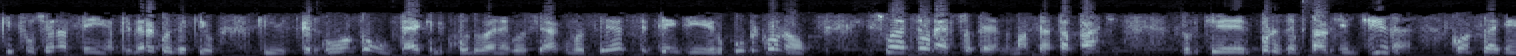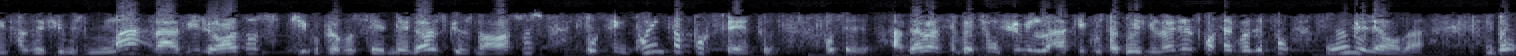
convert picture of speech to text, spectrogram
que funciona assim. A primeira coisa que, eu, que perguntam um técnico quando vai negociar com você é se tem dinheiro público ou não. Isso é desonesto até, numa certa parte, porque, por exemplo, na Argentina, conseguem fazer filmes maravilhosos, digo para você, melhores que os nossos, por 50%. Ou seja, a verba 50. Se um filme aqui custa 2 milhões, eles conseguem fazer por 1 milhão lá. Então,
